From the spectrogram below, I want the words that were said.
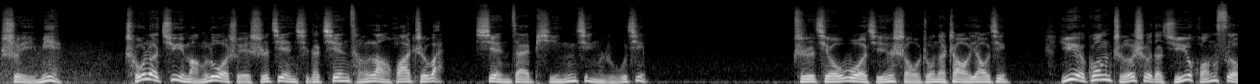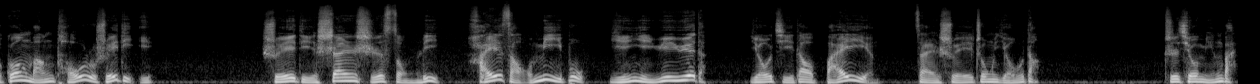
水面，除了巨蟒落水时溅起的千层浪花之外，现在平静如镜。知秋握紧手中的照妖镜，月光折射的橘黄色光芒投入水底。水底山石耸立，海藻密布，隐隐约约的有几道白影在水中游荡。知秋明白，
